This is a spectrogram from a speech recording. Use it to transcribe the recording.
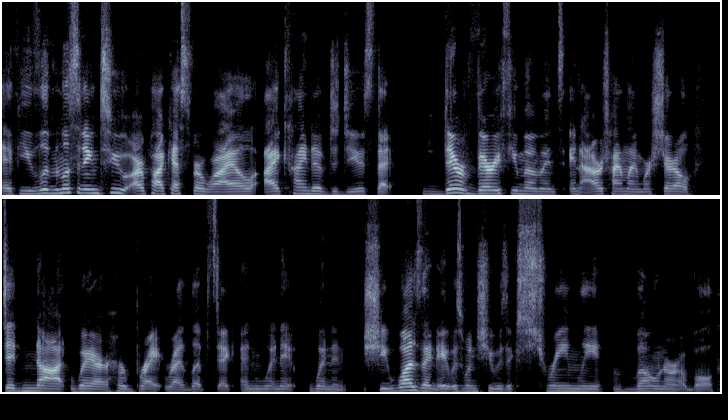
if you've been listening to our podcast for a while, I kind of deduce that there are very few moments in our timeline where Cheryl did not wear her bright red lipstick and when it when it, she wasn't it was when she was extremely vulnerable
